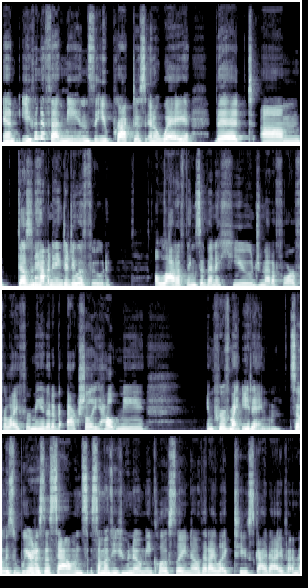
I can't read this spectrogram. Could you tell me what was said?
And even if that means that you practice in a way that um, doesn't have anything to do with food, a lot of things have been a huge metaphor for life for me that have actually helped me improve my eating. So, as weird as this sounds, some of you who know me closely know that I like to skydive. I'm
